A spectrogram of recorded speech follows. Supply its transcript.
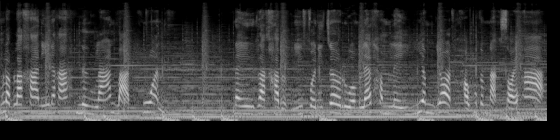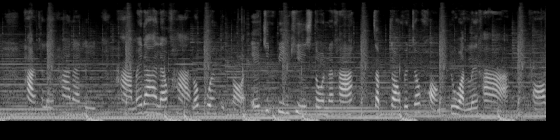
ำหรับราคานี้นะคะ 1 ล้านบาทท้วน ในราคาแบบนี้เฟอร์นิเจอร์รวมและทำเลเยี่ยมยอดเขาผู้กำหนักซอย5ห่างทะเล 5 นาที หาไม่ได้แล้วค่ะ รบกวนติดต่อเอจิตปีนคีสโตนนะคะ จับจองเป็นเจ้าของด่วนเลยค่ะ พร้อม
